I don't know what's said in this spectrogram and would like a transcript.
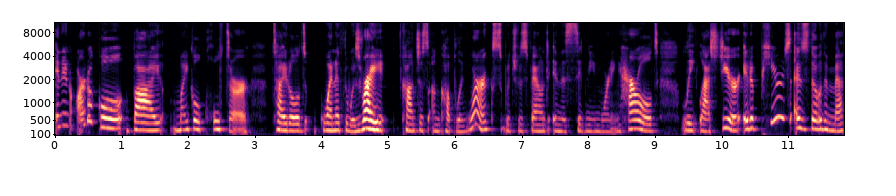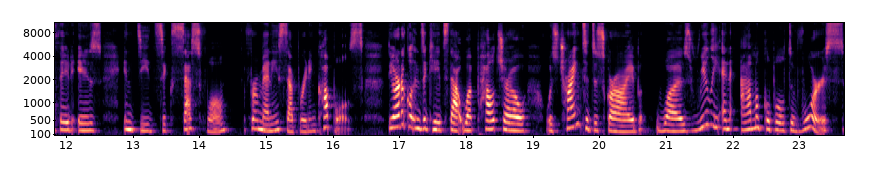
In an article by Michael Coulter titled Gwyneth Was Right, Conscious Uncoupling Works, which was found in the Sydney Morning Herald late last year, it appears as though the method is indeed successful for many separating couples. The article indicates that what Paltrow was trying to describe was really an amicable divorce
